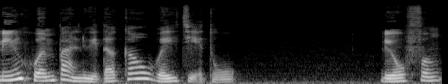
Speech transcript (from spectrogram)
灵魂伴侣的高维解读。刘峰。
